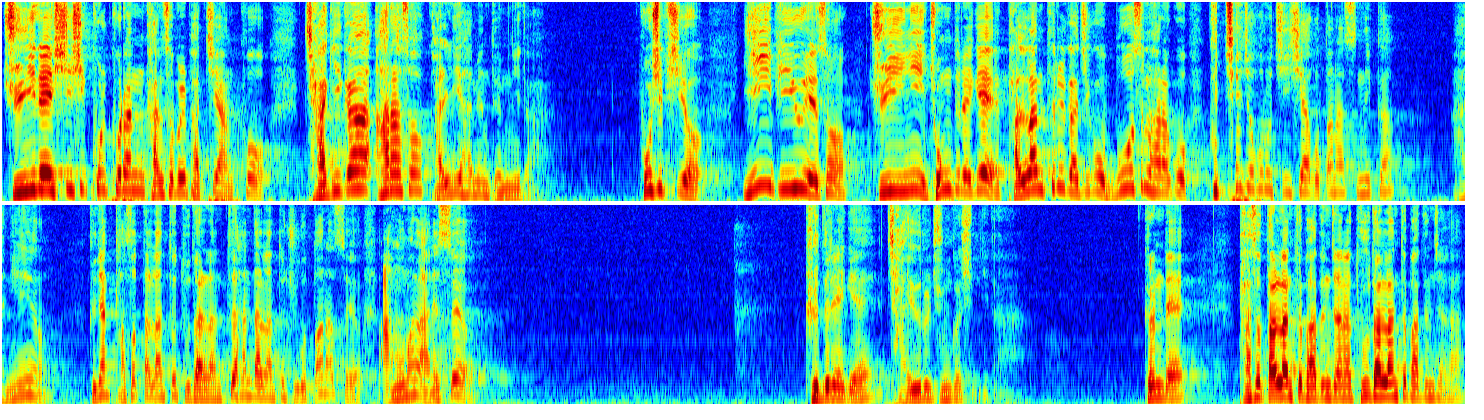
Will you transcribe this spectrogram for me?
주인의 시시콜콜한 간섭을 받지 않고 자기가 알아서 관리하면 됩니다. 보십시오. 이 비유에서 주인이 종들에게 달란트를 가지고 무엇을 하라고 구체적으로 지시하고 떠났습니까? 아니에요. 그냥 다섯 달란트, 두 달란트, 한 달란트 주고 떠났어요. 아무 말 안 했어요. 그들에게 자유를 준 것입니다. 그런데 다섯 달란트 받은 자나 두 달란트 받은 자가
